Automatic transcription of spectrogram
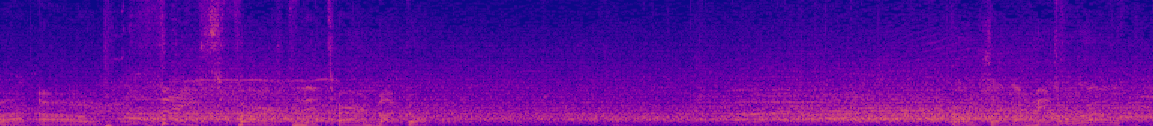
Uh-oh. Face first in the turnbuckle. Perch on the middle rope.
